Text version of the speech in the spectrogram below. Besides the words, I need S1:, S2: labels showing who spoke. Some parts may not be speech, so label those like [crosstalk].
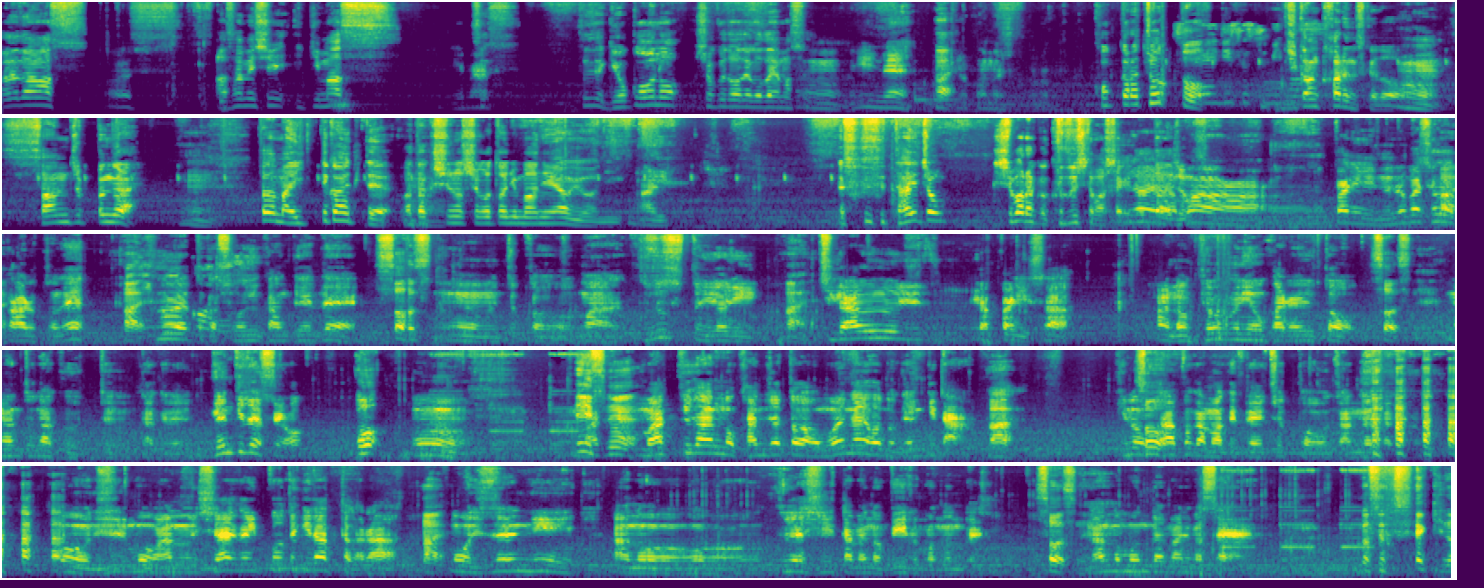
S1: おはようございます。朝飯行きます。
S2: 行きます。
S1: 先生、漁港の食堂でございます。
S2: うん、いいね。
S1: はい
S2: この人
S1: こっからちょっと時間かかるんですけど、
S2: うん。
S1: 30分ぐらい。
S2: う
S1: ただまあ行って帰って、私の仕事に間に合うように。
S2: ん。はい。
S1: え先生、体調しばらく崩してましたけど、
S2: いやいや、
S1: 大丈夫です
S2: まあ、やっぱり寝る場所が変わるとね、
S1: はい。
S2: フーとかそういう関係で、
S1: そうですね。
S2: うん、ちょっと、まあ、崩すというより、
S1: はい。
S2: 違う、やっぱりさ、あの、境遇に置かれると、
S1: そうですね。
S2: なんとなくっていうだけで、元気ですよ。
S1: お
S2: うん。
S1: いいですね
S2: ま末期がんの患者とは思えないほど元気だ。
S1: はい。
S2: 昨日カープが負けてちょっと残念だけど、[laughs] もうじ、もうあの、試合が一方的だったから、
S1: はい。
S2: もう事前に、あのー悔しいためのビールも飲んでし、
S1: そうですね。
S2: 何の問題もありません。
S1: 先生、昨日、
